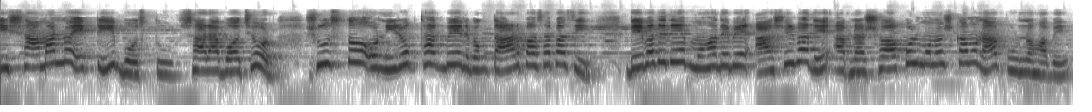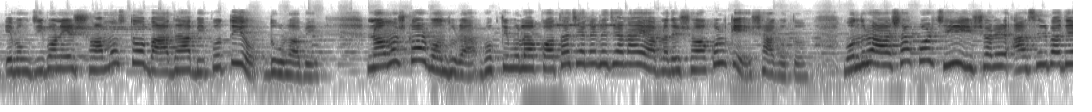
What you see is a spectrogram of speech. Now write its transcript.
এই সামান্য একটি বস্তু। সারা বছর সুস্থ ও নিরোগ থাকবেন এবং তার পাশাপাশি দেবাদিদেব মহাদেবের আশীর্বাদে আপনার সকল মনস্কামনা পূর্ণ হবে এবং জীবনের সমস্ত বাধা বিপত্তিও দূর হবে। নমস্কার বন্ধুরা, ভক্তিমূলক কথা চ্যানেলে জানাই আপনাদের সকলকে স্বাগত। বন্ধুরা, আশা করছি ঈশ্বরের আশীর্বাদে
